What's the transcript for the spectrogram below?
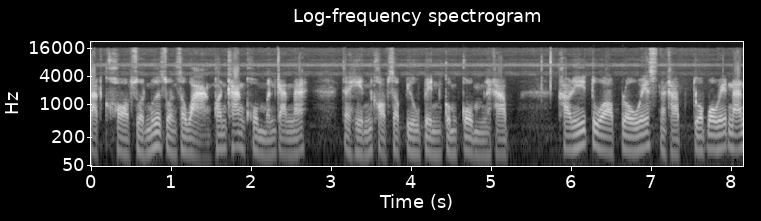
ตัดขอบส่วนมืดส่วนสว่างค่อนข้างคมเหมือนกันนะ จะเห็นขอบสปิลเป็นกลมๆนะครับ คราวนี้ตัว Pro w e s นะครับ ตัว Pro w e s นั้น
